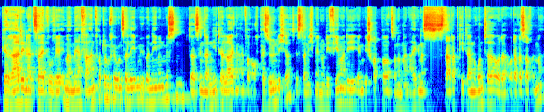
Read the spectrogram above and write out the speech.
gerade in einer Zeit, wo wir immer mehr Verantwortung für unser Leben übernehmen müssen. Da sind dann Niederlagen einfach auch persönlicher. Es ist dann nicht mehr nur die Firma, die irgendwie Schrott baut, sondern mein eigenes Startup geht dann runter oder, oder was auch immer.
